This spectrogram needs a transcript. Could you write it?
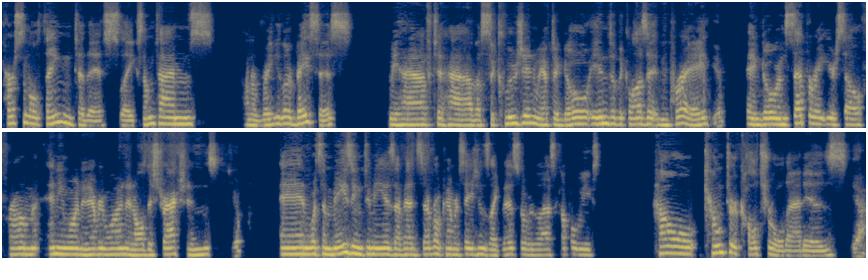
personal thing to this like sometimes on a regular basis we have to have a seclusion we have to go into the closet and pray Yep. And go and separate yourself from anyone and everyone and all distractions Yep. and what's amazing to me is i've had several conversations like this over the last couple weeks how countercultural that is Yeah.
